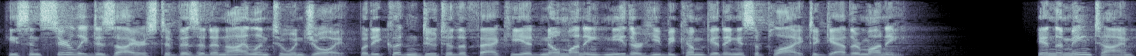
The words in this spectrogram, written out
He sincerely desires to visit an island to enjoy, but he couldn't due to the fact he had no money neither he become getting a supply to gather money. In the meantime,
